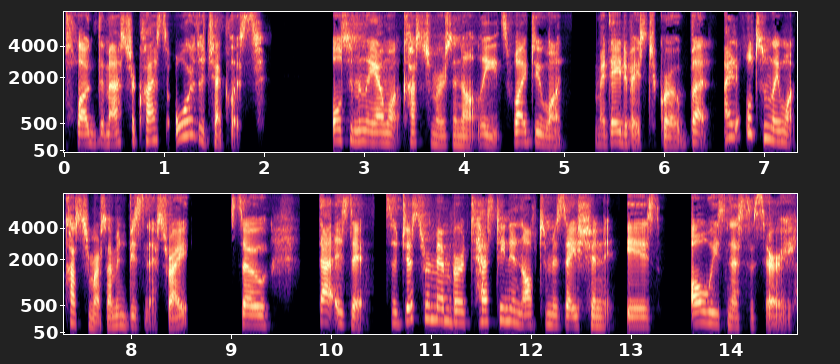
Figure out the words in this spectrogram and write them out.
plug the masterclass or the checklist. Ultimately, I want customers and not leads. Well, I do want my database to grow, but I ultimately want customers. I'm in business, right? So that is it. So just remember testing and optimization is always necessary,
